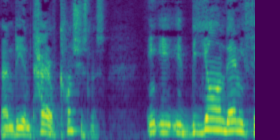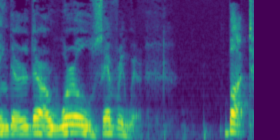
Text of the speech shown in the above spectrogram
and the entire consciousness. It, it, beyond anything, there, there are worlds everywhere. But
